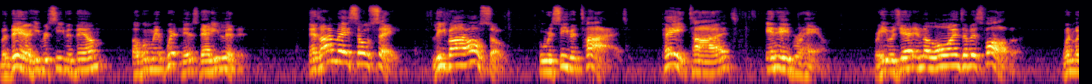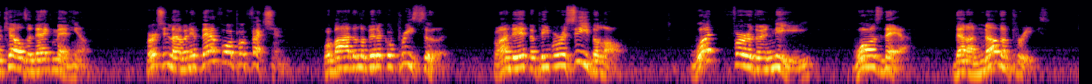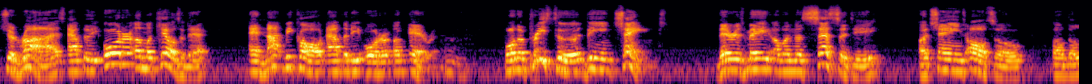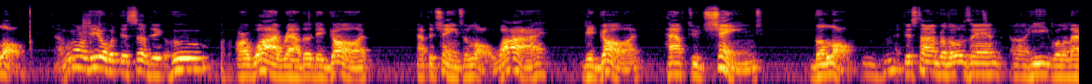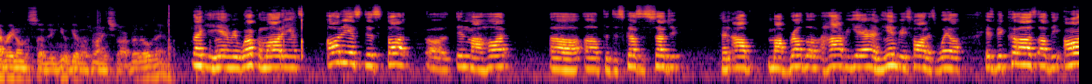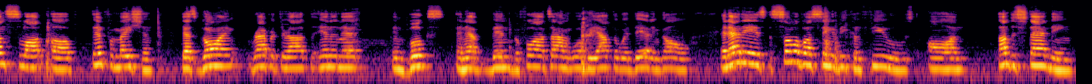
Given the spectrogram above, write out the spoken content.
but there he receiveth them of whom it witnessed that he liveth. As I may so say, Levi also, who receiveth tithes, paid tithes in Abraham, for he was yet in the loins of his father when Melchizedek met him. Verse 11, If therefore perfection were by the Levitical priesthood, for under it the people received the law, what further need was there that another priest should rise after the order of Melchizedek and not be called after the order of Aaron. For the priesthood being changed, there is made of a necessity a change also of the law. Now we're going to deal with this subject, who or why rather did God have to change the law? Why did God have to change the law? Mm -hmm. At this time, Brother Ozan, uh, he will elaborate on the subject. He'll give us a running start. Brother Ozan. Thank you, Henry. Welcome, audience audience this thought uh, in my heart uh, uh, to discuss the subject, and our, my brother Javier and Henry's heart as well, is because of the onslaught of information that's going rapid throughout the internet, in books, and have been before our time and will be after we're dead and gone. And that is, some of us seem to be confused on understanding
